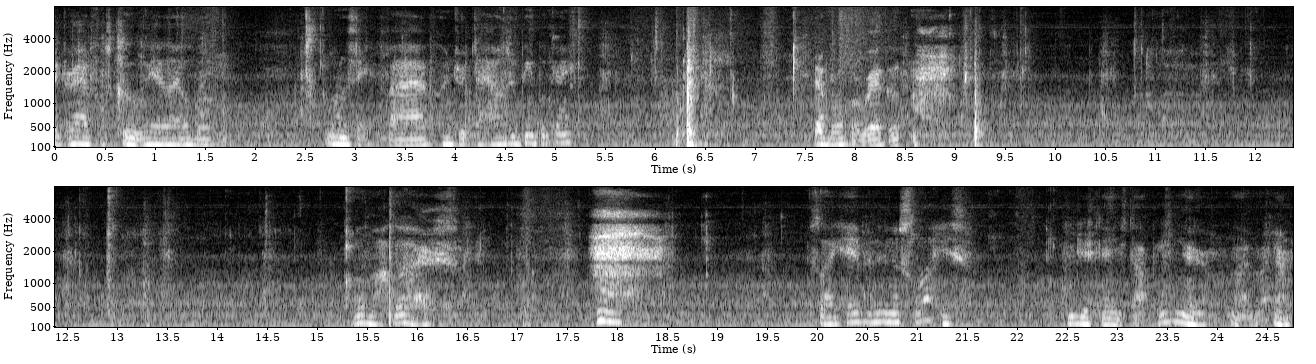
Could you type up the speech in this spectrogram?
The draft was cool. We had like over, I want to say 500,000 people came. That broke a record. Oh my gosh. It's like heaven in a slice. You just can't stop eating there. Like, man.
